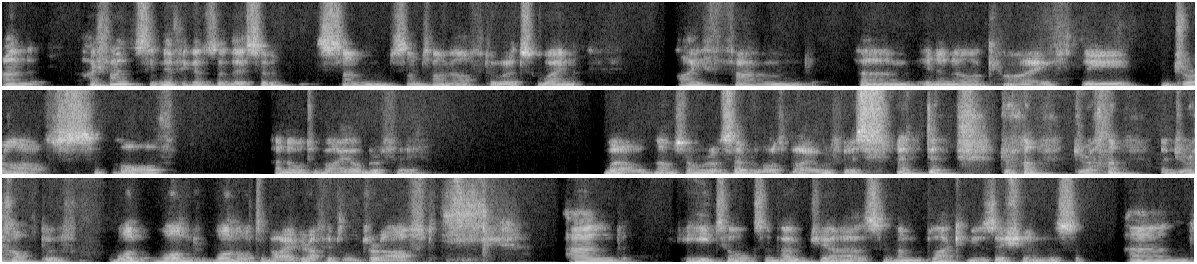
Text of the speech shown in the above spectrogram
And I found the significance of this some some time afterwards when I found um, in an archive the drafts of an autobiography. Well, Armstrong wrote several autobiographies. dra- dra- a draft of one, one, one autobiographical draft, and he talks about jazz and black musicians and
